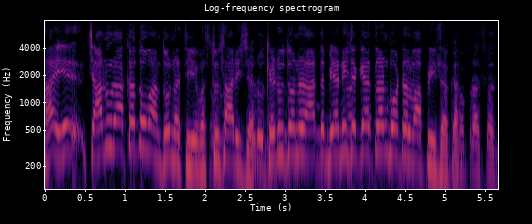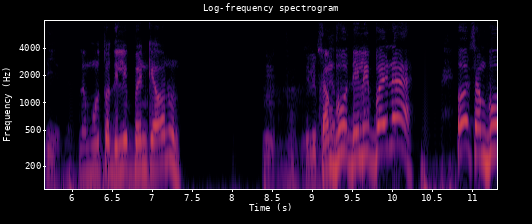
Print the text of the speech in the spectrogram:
હા એ ચાલુ રાખે તો વાંધો નથી એ વસ્તુ સારી છે. ખેડૂતોને રાત બે ની જગ્યાએ ત્રણ બોટલ વાપરી શકે. એટલે મૂળ તો દિલીપભાઈ ને. કહેવાનું શંભુ દિલીપભાઈ ને ઓ શંભુ.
